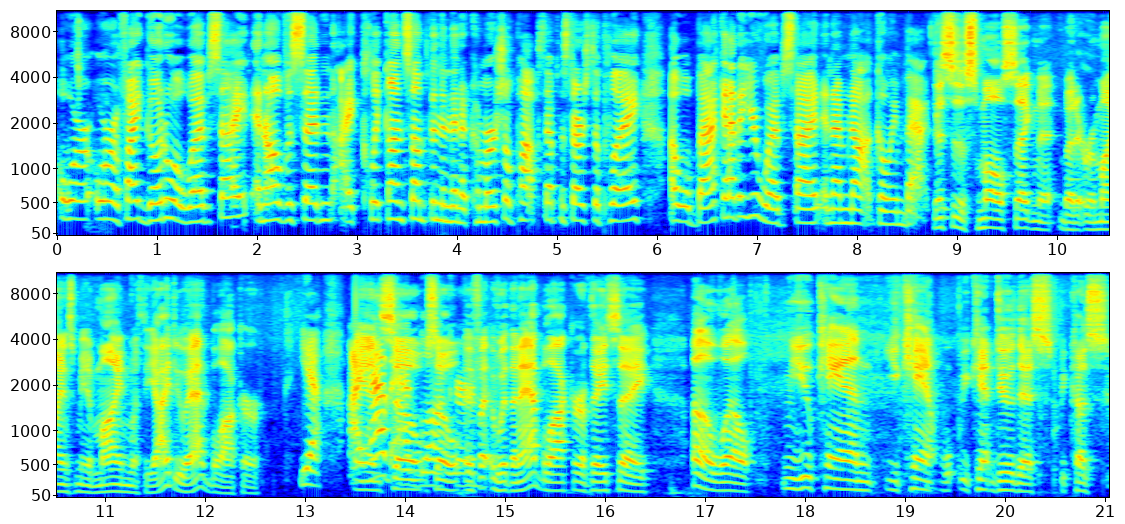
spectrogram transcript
or or if I go to a website and all of a sudden I click on something and then a commercial pops up and starts to play, I will back out of your website and I'm not going back. this is a small segment, but it reminds me of mine with the I do ad blocker. yeah, I and have so ad blocker. so if I- with an ad blocker if they say oh well you can you can't you can't do this because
